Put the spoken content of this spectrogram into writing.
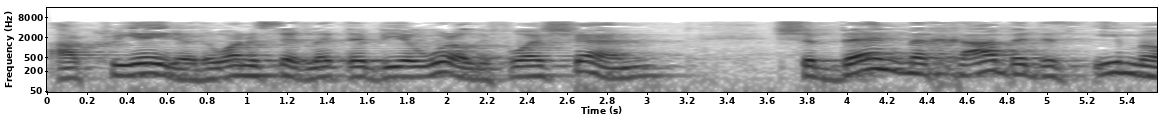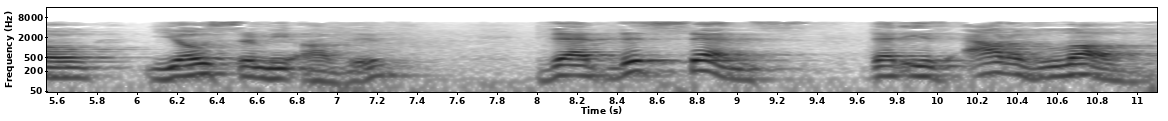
our Creator, the one who said, let there be a world, before Hashem, sheben mechabed imo yoser mi aviv, that this sense that is out of love,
